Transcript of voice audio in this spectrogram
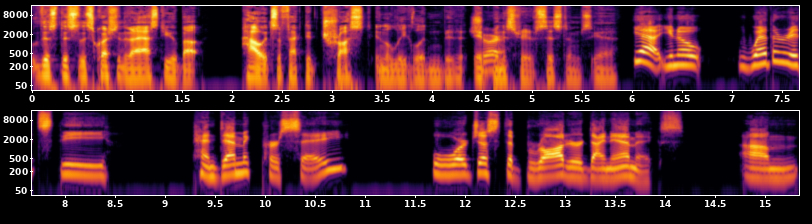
this this this question that I asked you about how it's affected trust in the legal admi- sure. administrative systems. Yeah. Yeah, you know, whether it's the pandemic per se or just the broader dynamics, um,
